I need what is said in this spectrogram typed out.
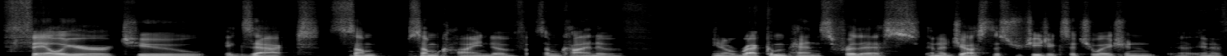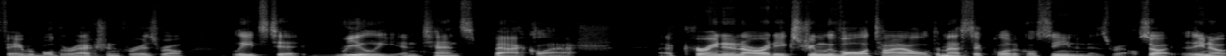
failure to exact some some kind of some kind of you know recompense for this and adjust the strategic situation uh, in a favorable direction for Israel leads to really intense backlash occurring in an already extremely volatile domestic political scene in Israel. So you know,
